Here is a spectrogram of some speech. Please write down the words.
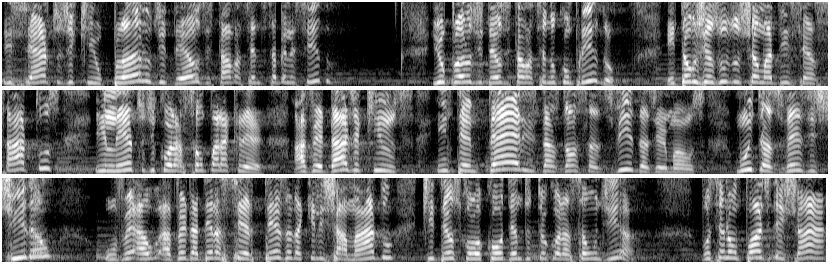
e certos de que o plano de Deus estava sendo estabelecido. E o plano de Deus estava sendo cumprido. Então Jesus nos chama de insensatos e lentos de coração para crer. A verdade é que os intempéries das nossas vidas, irmãos, muitas vezes tiram a verdadeira certeza daquele chamado que Deus colocou dentro do teu coração um dia. Você não pode deixar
